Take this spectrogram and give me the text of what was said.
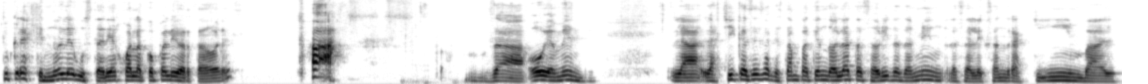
¿Tú crees que no le gustaría jugar la Copa Libertadores? O sea, obviamente. las chicas esas que están pateando latas ahorita también, las Alexandra Kimball,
